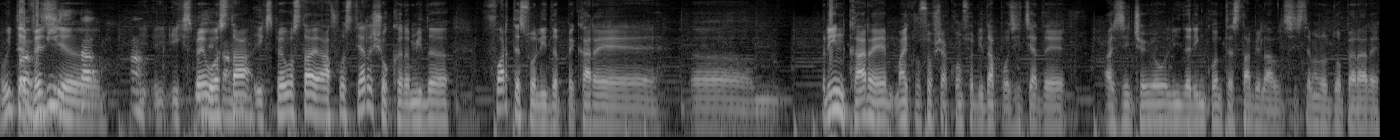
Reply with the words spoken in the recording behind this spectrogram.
Uite, pe vezi, Vista... uh, ah, XP-ul, ăsta, XP-ul ăsta a fost iarăși o cărămidă foarte solidă pe care uh, prin care Microsoft și-a consolidat poziția de, aș zice eu, lider incontestabil al sistemelor de operare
